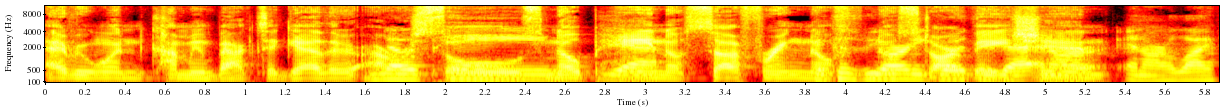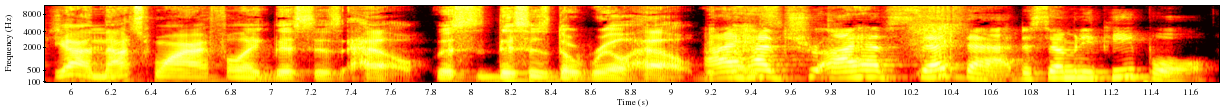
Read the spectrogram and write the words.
everyone coming back together, our No souls, pain, no pain, yeah. no suffering, no, no that in our, starvation. in our life. Yeah, and that's why I feel like this is hell. This this is the real hell. I have tr- I have said that to so many people.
